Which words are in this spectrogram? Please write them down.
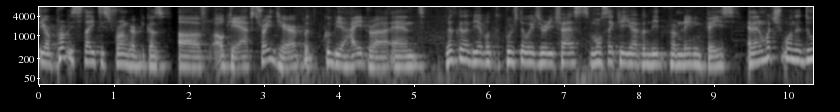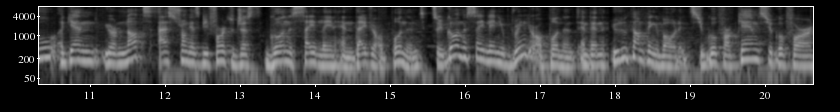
you're probably slightly stronger because of, okay, I have stride here, but could be a Hydra and just gonna be able to push the waves really fast. Most likely you have a lead from laning phase. And then what you want to do, again, you're not as strong as before to just go on the side lane and dive your opponent. So you go on the side lane, you bring your opponent, and then you do something about it. You go for camps, you go for,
